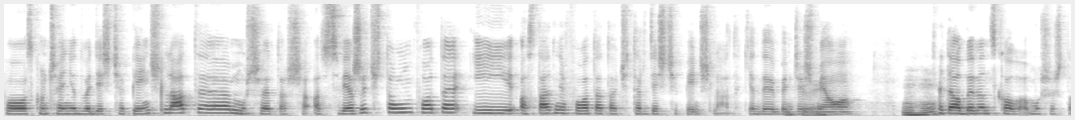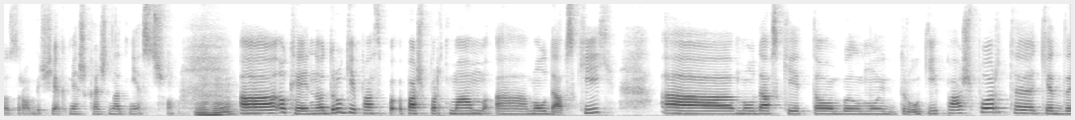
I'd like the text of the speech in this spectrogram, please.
po skończeniu 25 lat muszę też odświeżyć tą fotę i ostatnia fota to 45 lat, kiedy będziesz Okej. miała Mhm. To obowiązkowo musisz to zrobić, jak mieszkasz w Naddniestrzu. Mhm. A, Okej, no drugi paszport mam a, mołdawski. A, mołdawski to był mój drugi paszport, e, kiedy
